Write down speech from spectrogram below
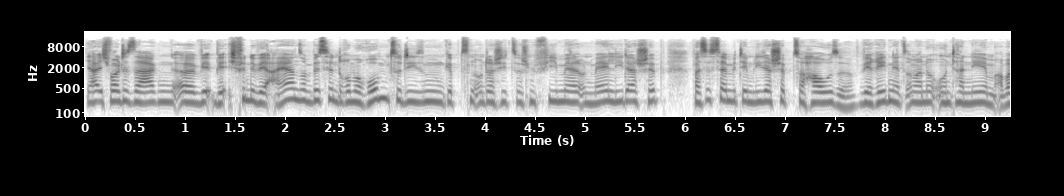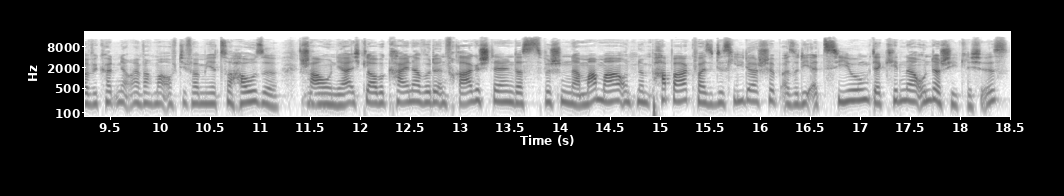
Ja, ich wollte sagen, äh, wir, wir, ich finde, wir eiern so ein bisschen drumherum zu diesem, gibt es einen Unterschied zwischen Female und Male Leadership. Was ist denn mit dem Leadership zu Hause? Wir reden jetzt immer nur Unternehmen, aber wir könnten ja auch einfach mal auf die Familie zu Hause schauen. Ja, ich glaube, keiner würde in Frage stellen, dass zwischen einer Mama und einem Papa quasi das Leadership, also die Erziehung der Kinder unterschiedlich ist.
